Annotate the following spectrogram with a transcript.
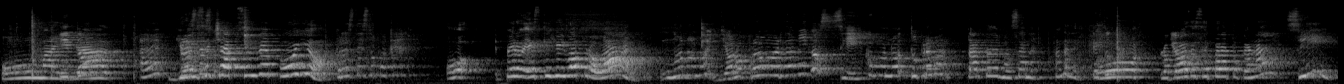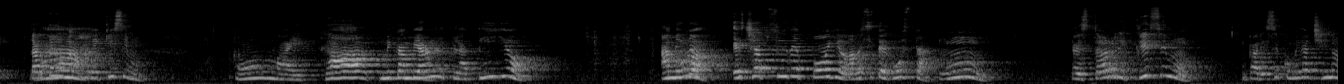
Oh my God. A ver, yo hice chapsui de pollo. Presta esto para acá. Oh, pero es que yo iba a probar. No, no, no, yo lo pruebo, ¿verdad, amigos? Sí, cómo no. Tú prueba tarta de manzana. Ándale. Oh, ¿Lo que vas a hacer para tu canal? Sí, tarta de manzana, riquísimo. Oh my God, me cambiaron el platillo. Amigo, es chapsui de pollo, a ver si te gusta. Mm, está riquísimo. Parece comida china.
